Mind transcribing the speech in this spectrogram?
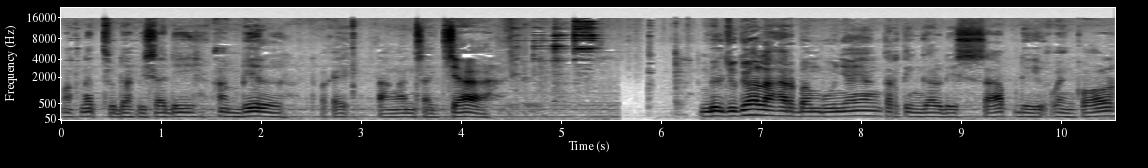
magnet sudah bisa diambil. Pakai tangan saja. Ambil juga lahar bambunya yang tertinggal di sap di wengkol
